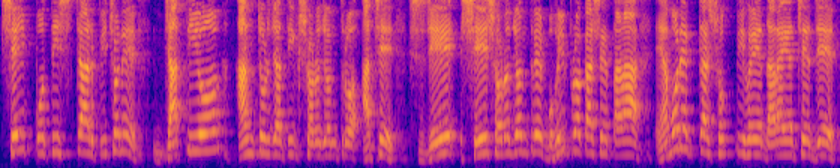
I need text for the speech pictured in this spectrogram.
সেই প্রতিষ্ঠার পিছনে জাতীয় আন্তর্জাতিক ষড়যন্ত্র আছে। যে, সে ষড়যন্ত্রে বহিঃপ্রকাশে তারা এমন একটা শক্তি হয়ে দাঁড়াইছে যে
